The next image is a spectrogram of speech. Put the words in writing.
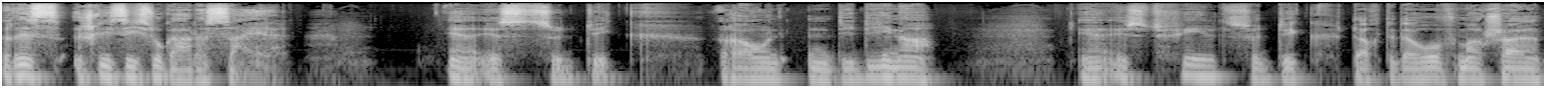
riss schließlich sogar das Seil. Er ist zu dick, raunten die Diener. Er ist viel zu dick, dachte der Hofmarschall.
